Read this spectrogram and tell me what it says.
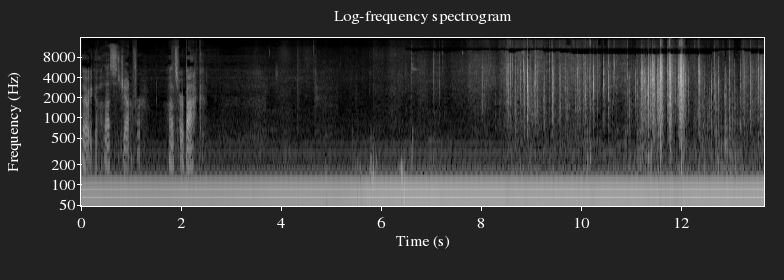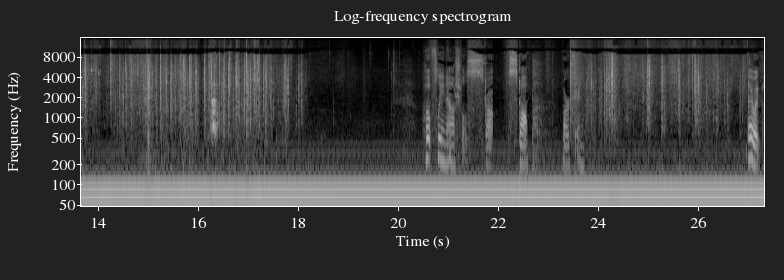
There we go. That's Jennifer. That's her back. Hopefully now she'll stop stop barking. There we go.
